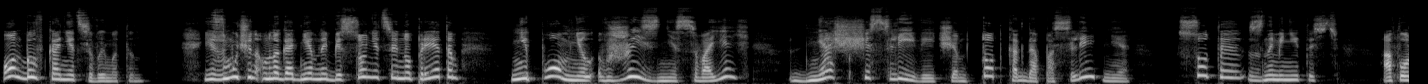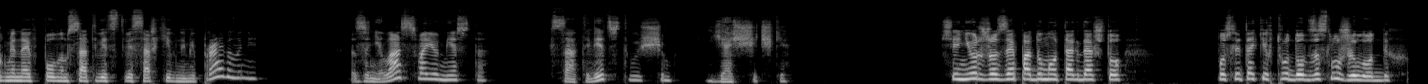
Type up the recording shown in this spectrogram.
Он был в конец вымотан, измучен многодневной бессонницей, но при этом не помнил в жизни своей дня счастливее, чем тот, когда последняя, сотая знаменитость — оформленная в полном соответствии с архивными правилами, заняла свое место в соответствующем ящичке. Сеньор Жозе подумал тогда, что после таких трудов заслужил отдых,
